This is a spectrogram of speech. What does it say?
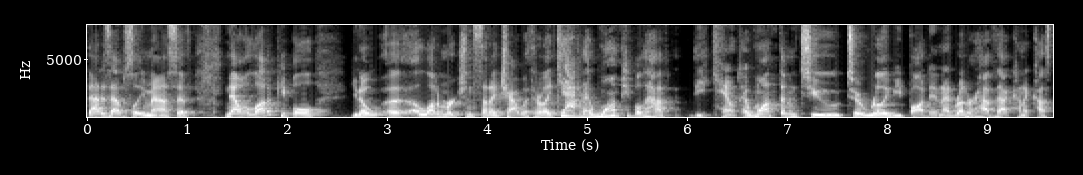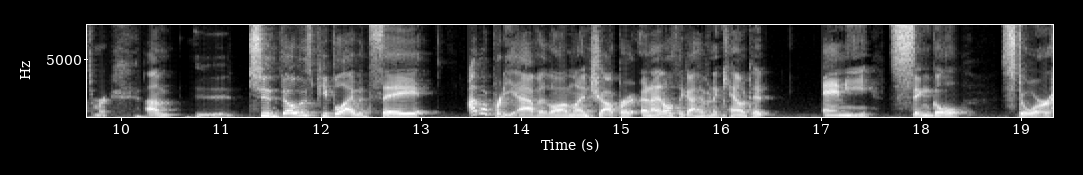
That is absolutely massive. Now, a lot of people, you know, a, a, lot of merchants that I chat with are like, yeah, but I want people to have the account. I want them to to really be bought in. I'd rather have that kind of customer. Um, to those people, I would say I'm a pretty avid online shopper, and I don't think I have an account at any single store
